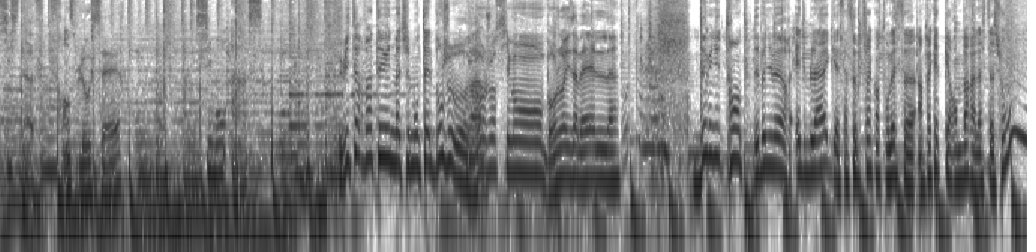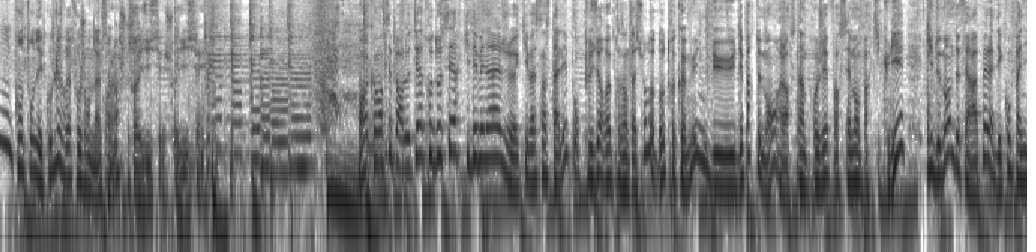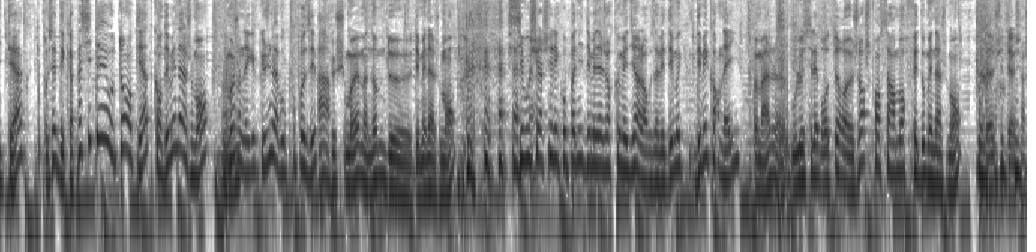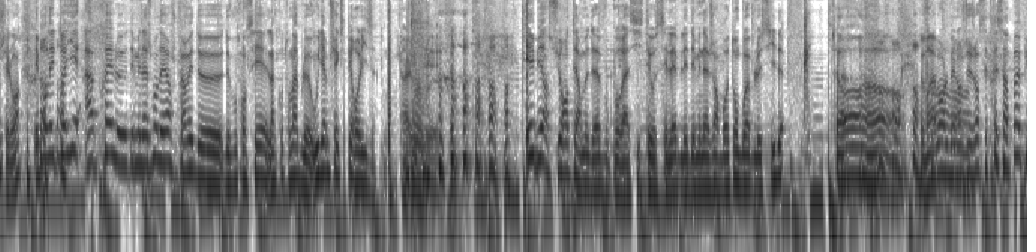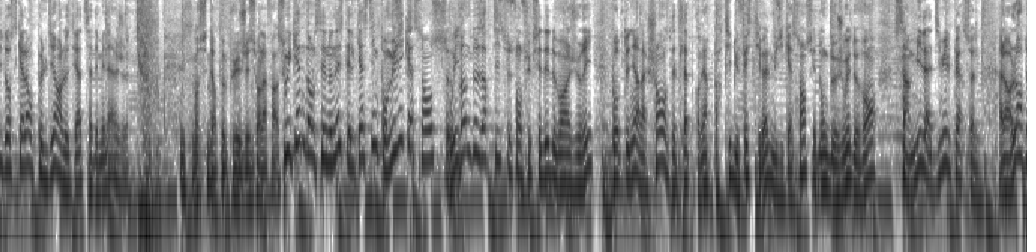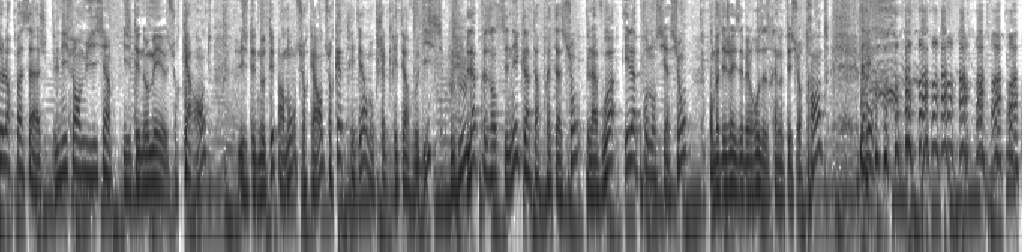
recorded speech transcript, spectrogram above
6-9, France Bleu Auxerre, Simon Hins. 8h21, Mathieu Montel, bonjour. Bonjour Simon, bonjour Isabelle. 2 minutes 30 de bonne humeur et de blagues. Ça s'obtient quand on laisse un paquet de carambars à la station ou quand on écoute le vrai faux journal. Ça Voilà, marche aussi. choisissez, choisissez. On va commencer par le théâtre d'Auxerre qui déménage, qui va s'installer pour plusieurs représentations dans d'autres communes du département. Alors c'est un projet forcément particulier qui demande de faire appel à des compagnies de théâtre qui possèdent des capacités autant en théâtre qu'en déménagement. Et moi j'en ai quelques-unes à vous proposer parce Ah. que je suis moi-même un homme de déménagement. si vous cherchez les compagnies de déménageurs comédiens, alors vous avez Démé Corneille, c'est pas mal, ou le célèbre auteur euh, Georges François Armor fait déménagement. J'étais à chercher loin. Et pour nettoyer après le déménagement, d'ailleurs, je me permets de, de vous conseiller l'incontournable William Shakespeare Olise. Ah, et bien sûr, en termes d'œuvre, vous pourrez assister au célèbre Les déménageurs bretons boivent le cid. Ça- Vraiment, le mélange des genres, c'est très sympa. Et puis dans ce cas-là, on peut le dire, hein, le théâtre, ça déménage. Bon, c'était un peu plus léger sur la fin. Ce week-end, dans le Sénonais, c'était le casting pour Musique à Sens. 22 artistes se sont succédés devant un jury pour obtenir la chance d'être la première partie du festival Musique à Sens et donc de jouer devant 5000 à 10 000 personnes. Alors, lors de leur passage, les différents musiciens, ils étaient nommés euh, sur 40, ils étaient notés, pardon, sur 40, sur 4 critères, donc chaque critère vaut 10. La présence scénique, l'interprétation, la voix et la prononciation. Bon, bah déjà, Isabelle Rose, elle serait notée sur 30.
